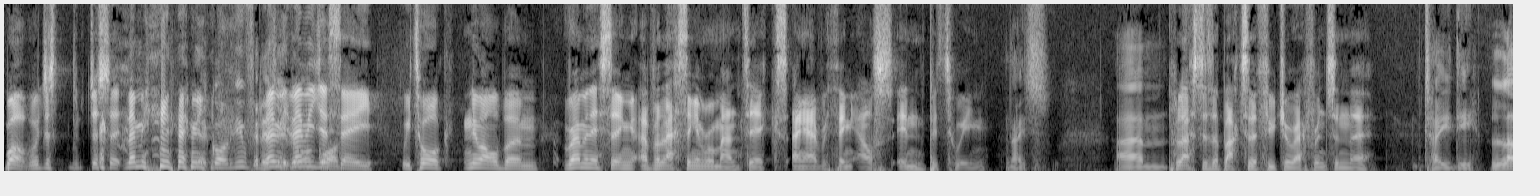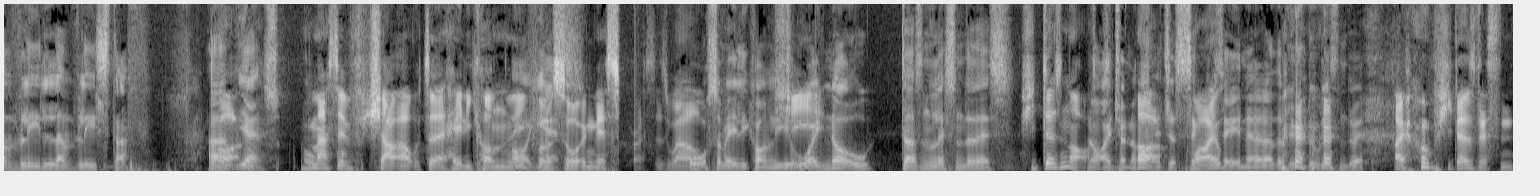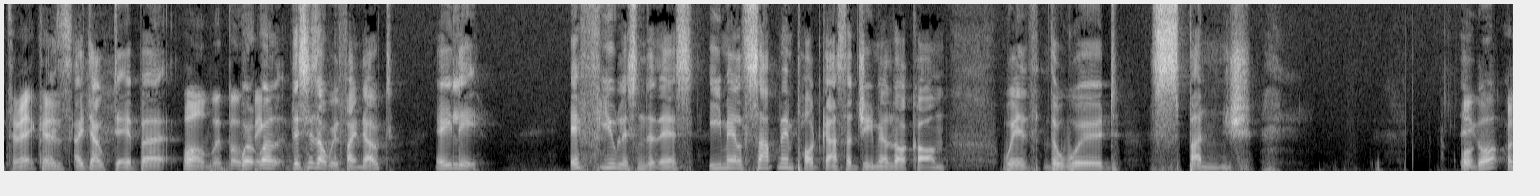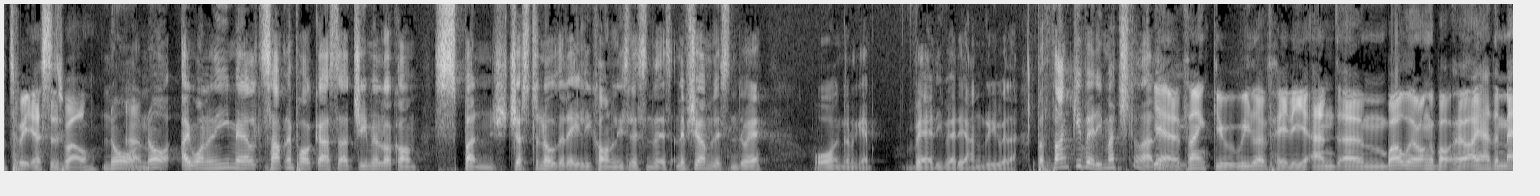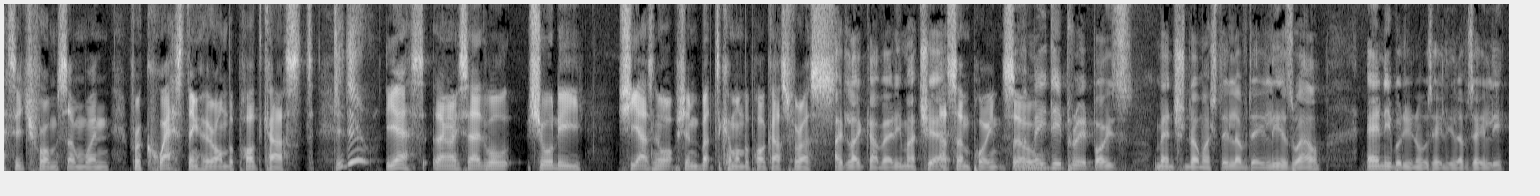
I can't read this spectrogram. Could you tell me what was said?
Well, we'll just just say, let me let me Yeah, go on, you finish Let me let me just on. say we talk new album, reminiscing of Everlasting and Romantics, and everything else in between. Nice. Um, Plus, there's a Back to the Future reference in there. tidy. Lovely, lovely stuff. Um, Oh, yes. Oh, Massive shout out to Haley Conley Oh, for yes. sorting this for us as well. Awesome Haley Connolly, She- who I know doesn't listen to this. She does not. No, I don't know. Oh, I just sick well, of I, saying that other people do listen to it. I hope she does listen to it because I doubt it, but well, we're both. well, well, this is how we'll find out. Haley, if you listen to this, email sappeninpodcast at gmail.com with the word sponge. There you go. Or tweet us as well. No, Um, no. I want an email, sappeninpodcast at gmail.com, sponge, just to know that Ailey Connolly's listened to this. And if she hasn't listened to it, oh, I'm going to get very, very angry with her. But thank you very much to that. Yeah, thank you. We love Haley. And um, while we're on about her, I had a message from someone requesting her on the podcast. Did you? Yes. And I said, well, surely she has no option but to come on the podcast for us I'd like her very much, yeah. at some point. So the So, Mayday Parade boys mentioned how much they loved Ailey as well. Anybody who knows Ailey loves Ailey.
